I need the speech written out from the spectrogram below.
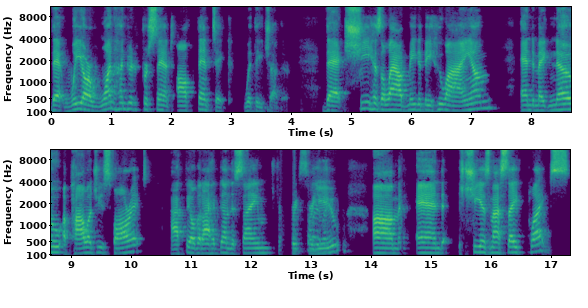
that we are 100% authentic with each other, that she has allowed me to be who I am and to make no apologies for it. I feel that I have done the same for, for you. Um, and she is my safe place.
